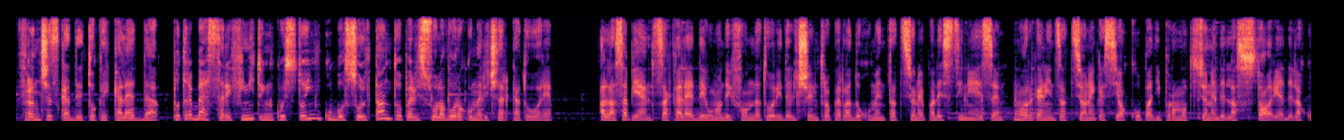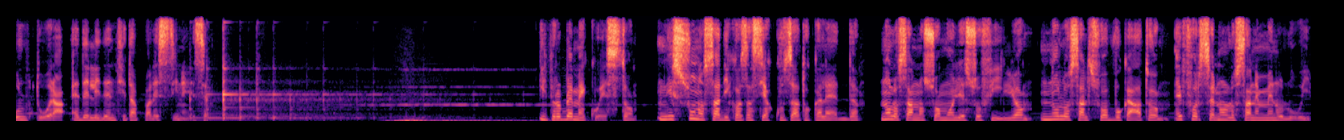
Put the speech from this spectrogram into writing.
Francesca ha detto che Khaled potrebbe essere finito in questo incubo soltanto per il suo lavoro come ricercatore. Alla Sapienza, Khaled è uno dei fondatori del Centro per la Documentazione Palestinese, un'organizzazione che si occupa di promozione della storia, della cultura e dell'identità palestinese. Il problema è questo. Nessuno sa di cosa sia accusato Khaled. Non lo sanno sua moglie e suo figlio, non lo sa il suo avvocato e forse non lo sa nemmeno lui.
